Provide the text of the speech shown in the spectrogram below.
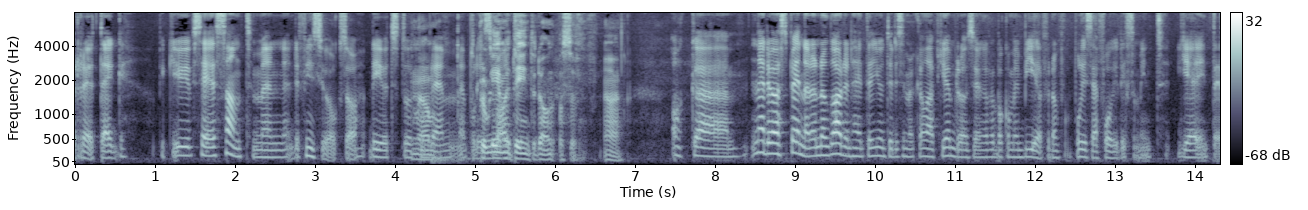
rötägg. Vilket ju i och för sig är sant, men det finns ju också, det är ju ett stort problem med polisvåld. Problemet är inte de, alltså, ja. Och uh, nej, det var spännande. De gav den här intervjun till This American Life, gömde de sig ungefär bakom en bil, för de poliser får ju liksom inte ge, inte,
